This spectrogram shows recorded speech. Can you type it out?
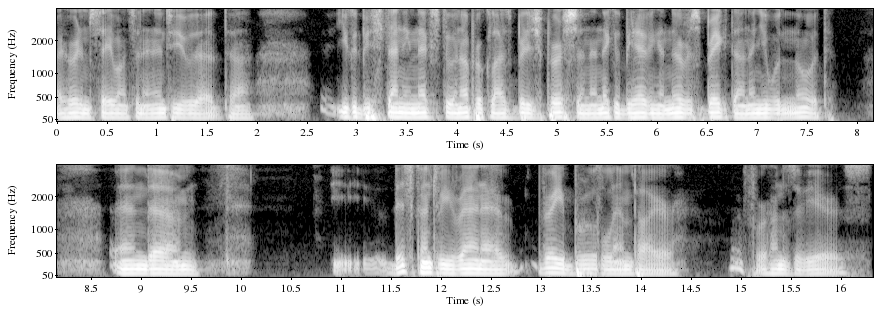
I heard him say once in an interview that uh, you could be standing next to an upper class British person and they could be having a nervous breakdown and you wouldn't know it. And um, this country ran a very brutal empire for hundreds of years.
